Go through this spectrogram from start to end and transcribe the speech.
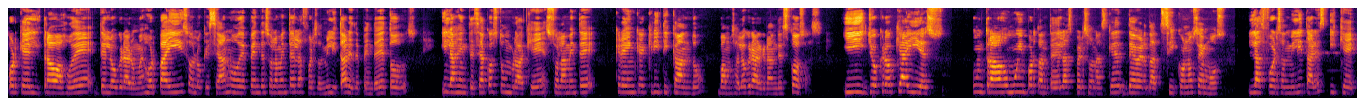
porque el trabajo de, de, lograr un mejor país o lo que sea no depende solamente de las fuerzas militares, depende de todos. Y la gente se acostumbró a que solamente creen que criticando vamos a lograr grandes cosas. Y yo creo que ahí es un trabajo muy importante de las personas que de verdad sí conocemos las fuerzas militares y que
